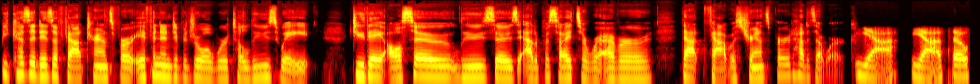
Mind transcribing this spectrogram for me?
because it is a fat transfer, if an individual were to lose weight, do they also lose those adipocytes or wherever that fat was transferred? How does that work? Yeah, yeah. So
